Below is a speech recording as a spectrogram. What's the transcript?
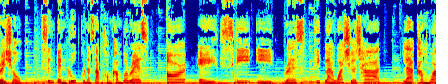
racial ซึ่งเป็นรูปคุณศัพท์ของคำว่า race R A C E race ที่แปลว่าเชื้อชาติ และคำว่า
